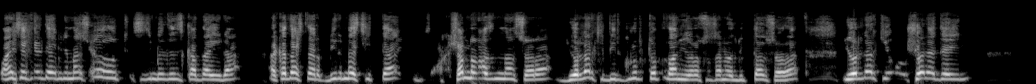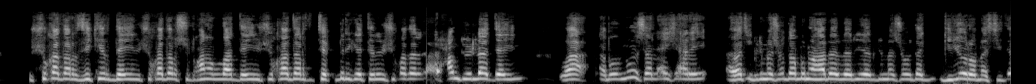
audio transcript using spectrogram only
Aynı şekilde İbn Mes'ud sizin bildiğiniz kadarıyla Arkadaşlar bir mescitte akşam namazından sonra diyorlar ki bir grup toplanıyor Resulullah öldükten sonra. Diyorlar ki şöyle deyin, şu kadar zikir deyin, şu kadar Subhanallah deyin, şu kadar tekbir getirin, şu kadar Elhamdülillah deyin. Ebu Musa el-Eş'ari, evet İbn Mesud'a bunu haber veriyor. İbn Mesud'a gidiyor o mescide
